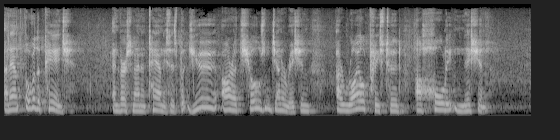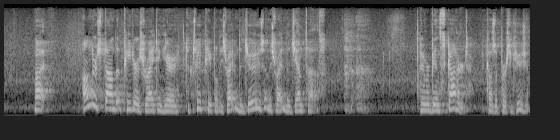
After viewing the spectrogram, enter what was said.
And then over the page, in verse 9 and 10, he says, But you are a chosen generation, a royal priesthood, a holy nation. Now, understand that Peter is writing here to two people. He's writing to Jews and he's writing to Gentiles who were being scattered because of persecution.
